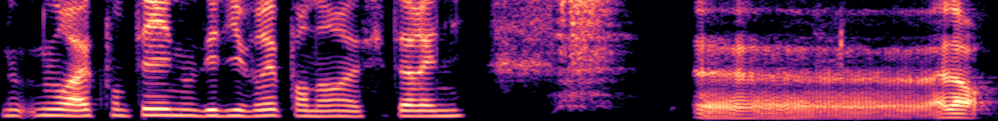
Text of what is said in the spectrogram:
nous, nous, raconter et nous délivrer pendant cette heure et demie? Alors, euh,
